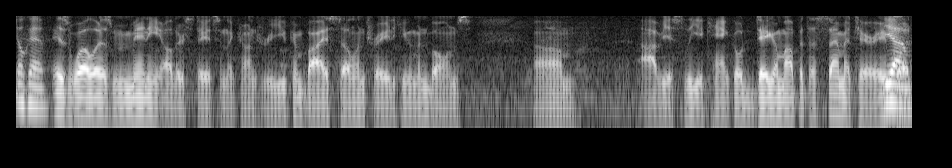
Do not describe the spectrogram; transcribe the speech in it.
Okay. As well as many other states in the country, you can buy, sell, and trade human bones. Um, obviously, you can't go dig them up at the cemetery. Yeah. But,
